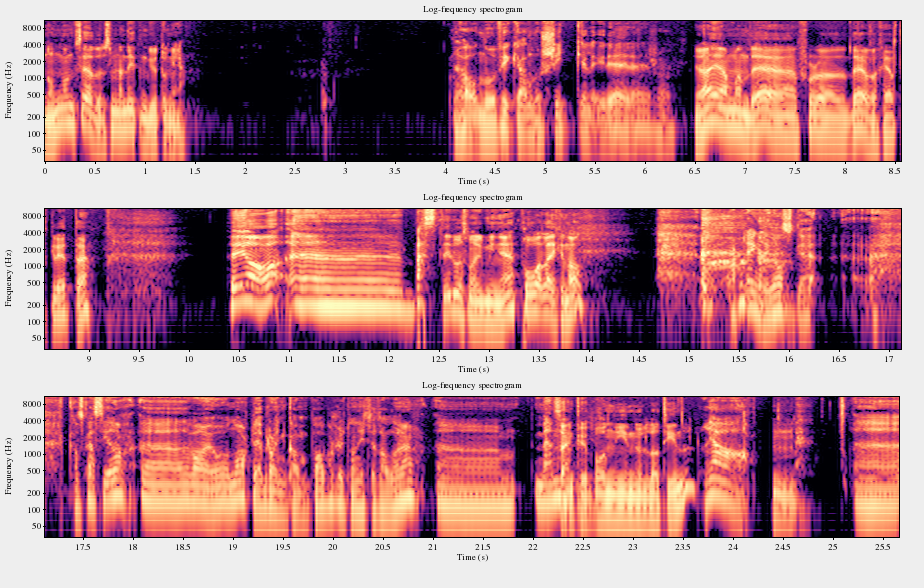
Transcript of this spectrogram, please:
Noen ganger ser du ut som en liten guttunge. Ja, og nå fikk jeg noe skikkelig greier her. Så. Ja, ja, men det, er- for det er jo helt greit, det. Ja eh, Beste Rosenborg-minne på Lerkendal? ble egentlig ganske Hva skal jeg si, da? Eh, Det var jo noen artige brannkamper på slutten av 90-tallet. eh, Men Tenker du på 9-0 og 10-0? Ja. Mm. Eh,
